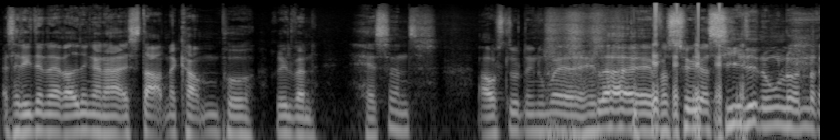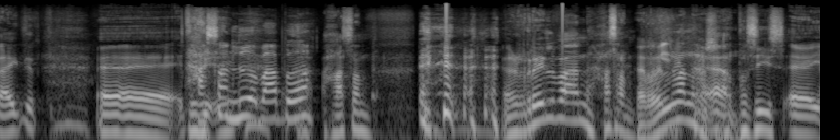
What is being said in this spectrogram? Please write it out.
altså lige den der redning, han har i starten af kampen på Rilvan Hassans, afslutning. Nu må jeg hellere øh, forsøge at sige det nogenlunde rigtigt. Øh, det, Hassan lyder bare bedre. Hassan. Rilvan Hassan. Rilvan Hassan. Ja, præcis. Øh,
